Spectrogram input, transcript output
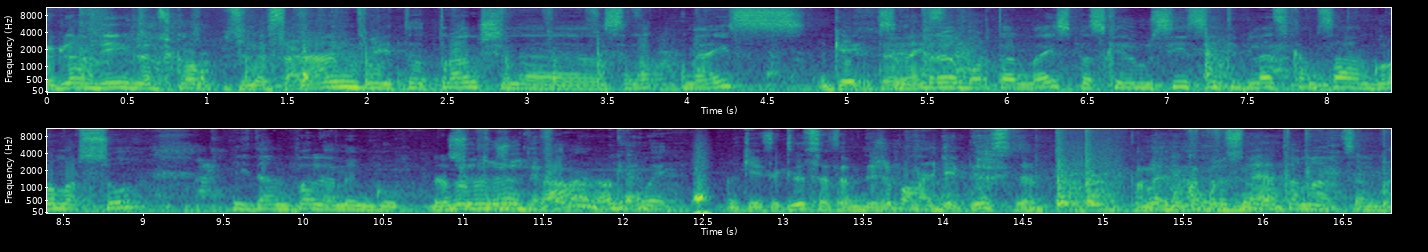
Fait que là, on me dit, là, tu coupes, c'est la salade? Oui, tu tranches la salade de maïs. OK, C'est très important le maïs parce que aussi si tu blesses comme ça en gros morceaux, il ne donne pas le même goût. C'est toujours différent. Ah, OK. Oui. OK, fait que là, ça fait déjà pas mal d'épices, là. Pas mal de ça, la condiments. tomate seulement.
